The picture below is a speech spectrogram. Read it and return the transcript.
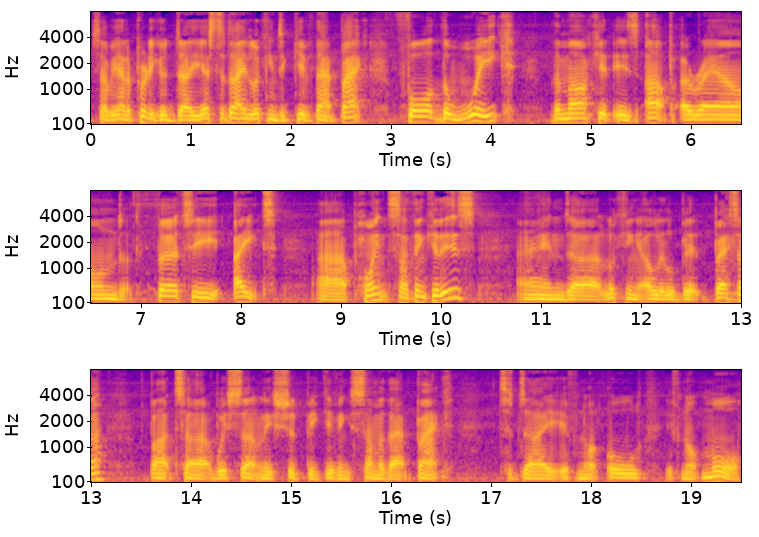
So we had a pretty good day yesterday, looking to give that back. For the week, the market is up around 38 uh, points, I think it is, and uh, looking a little bit better. But uh, we certainly should be giving some of that back today, if not all, if not more.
